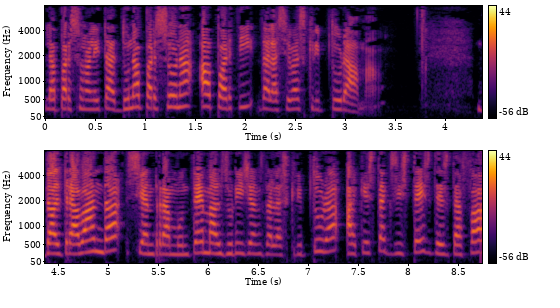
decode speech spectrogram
la personalitat d'una persona a partir de la seva escriptura a mà. D'altra banda, si ens remuntem als orígens de l'escriptura, aquesta existeix des de fa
